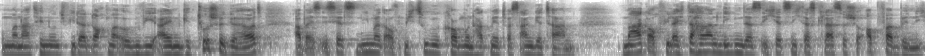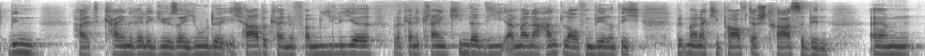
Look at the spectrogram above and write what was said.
und man hat hin und wieder doch mal irgendwie ein Getusche gehört, aber es ist jetzt niemand auf mich zugekommen und hat mir etwas angetan. Mag auch vielleicht daran liegen, dass ich jetzt nicht das klassische Opfer bin. Ich bin halt kein religiöser Jude. Ich habe keine Familie oder keine kleinen Kinder, die an meiner Hand laufen, während ich mit meiner Kippa auf der Straße bin. Ähm,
